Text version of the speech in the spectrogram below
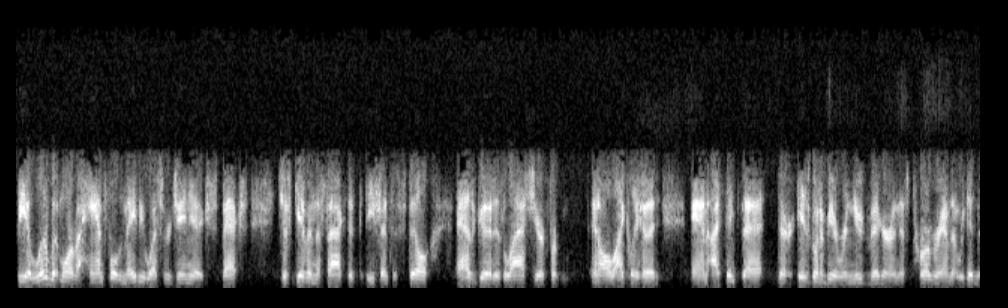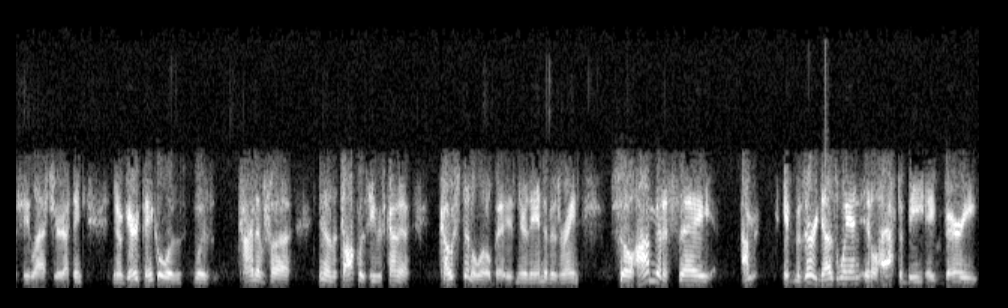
be a little bit more of a handful than maybe West Virginia expects just given the fact that the defense is still as good as last year for, in all likelihood. And I think that there is going to be a renewed vigor in this program that we didn't see last year. I think, you know, Gary Pinkel was, was kind of, uh, you know, the talk was he was kind of coasting a little bit. He's near the end of his reign. So I'm going to say, I'm, if Missouri does win, it'll have to be a very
